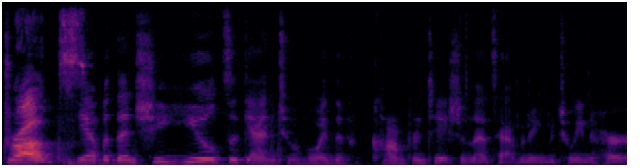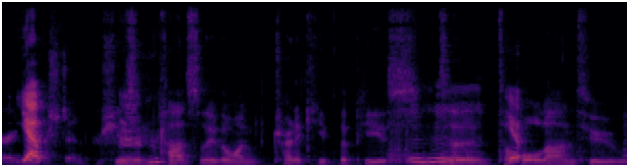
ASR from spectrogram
drugs? Yeah, but then she yields again to avoid the confrontation that's happening between her and Yep. Christian. She's Mhm. constantly the one trying to keep the peace to, Mhm. to Yep. hold on to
